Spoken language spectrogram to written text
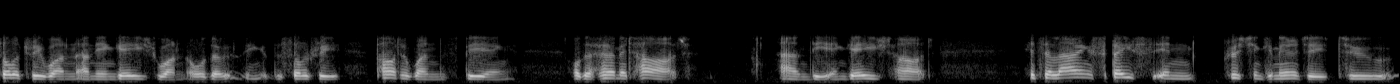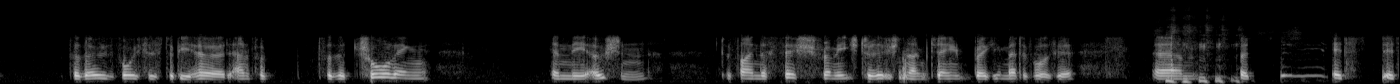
solitary one and the engaged one, or the the solitary part of one's being, or the hermit heart and the engaged heart, it's allowing space in Christian community to for those voices to be heard and for, for the trawling in the ocean to find the fish from each tradition. I'm breaking metaphors here. Um, but it's, it's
